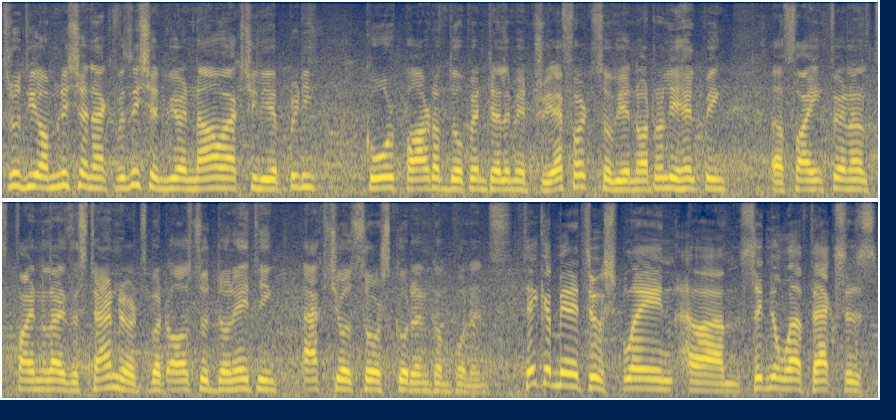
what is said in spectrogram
through the Omnition acquisition, we are now actually a pretty core part of the open telemetry effort. So we are not only helping uh, fi- finalize the standards, but also donating actual source code and components. Take a minute to explain um, SignalFX's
